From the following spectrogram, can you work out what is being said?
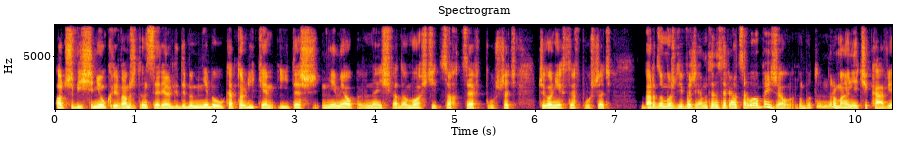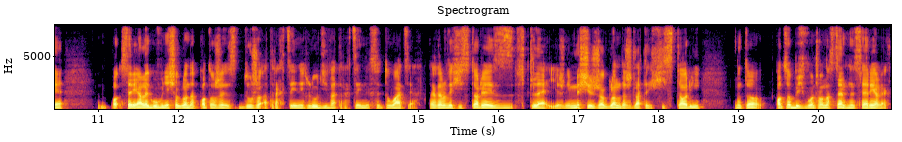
Oczywiście nie ukrywam, że ten serial, gdybym nie był katolikiem i też nie miał pewnej świadomości, co chcę wpuszczać, czego nie chcę wpuszczać, bardzo możliwe, że ja bym ten serial cały obejrzał. No bo to normalnie ciekawie. Bo seriale głównie się ogląda po to, że jest dużo atrakcyjnych ludzi w atrakcyjnych sytuacjach. Tak naprawdę historia jest w tle. Jeżeli myślisz, że oglądasz dla tej historii, no to po co byś włączał następny serial, jak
